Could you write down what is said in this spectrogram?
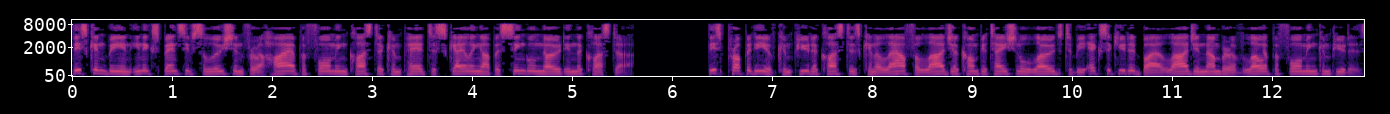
This can be an inexpensive solution for a higher performing cluster compared to scaling up a single node in the cluster. This property of computer clusters can allow for larger computational loads to be executed by a larger number of lower performing computers.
